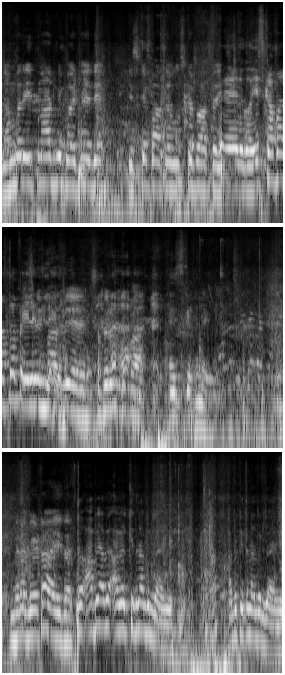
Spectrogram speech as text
नंबर इतना आदमी बैठे दे इसके पास है उसके पास है। देखो इसका पास तो पहले इसके पास भी है सफेरों के पास। इसके मेरा बेटा है इधर। तो अभी अभी अभी कितना दूर जाएँगे? अभी कितना दूर जाएँगे?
